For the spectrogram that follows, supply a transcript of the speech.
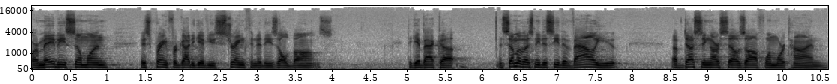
Or maybe someone is praying for God to give you strength into these old bones to get back up. And some of us need to see the value of dusting ourselves off one more time.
